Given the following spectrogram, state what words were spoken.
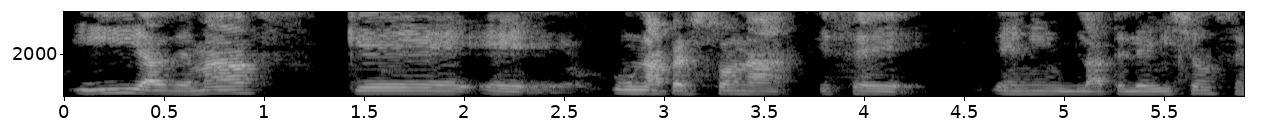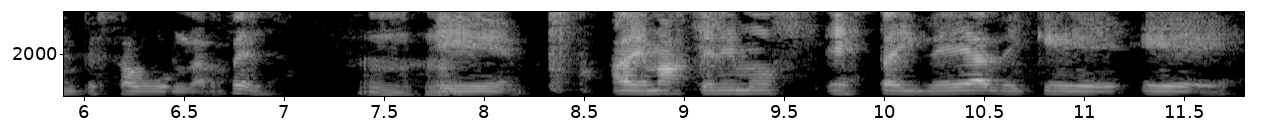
y además que eh, una persona ese, en la televisión se empezó a burlar de él. Eh, además tenemos esta idea de que eh,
